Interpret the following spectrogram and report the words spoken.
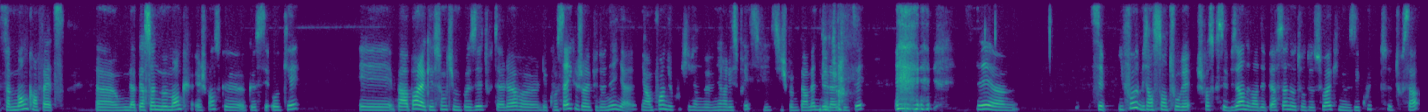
ça me manque en fait, euh, ou la personne me manque, et je pense que, que c'est OK. Et par rapport à la question que tu me posais tout à l'heure, euh, les conseils que j'aurais pu donner, il y, y, a un point du coup qui vient de me venir à l'esprit, si, si, je peux me permettre de l'ajouter. Euh, c'est, il faut bien s'entourer. Je pense que c'est bien d'avoir des personnes autour de soi qui nous écoutent tout ça.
